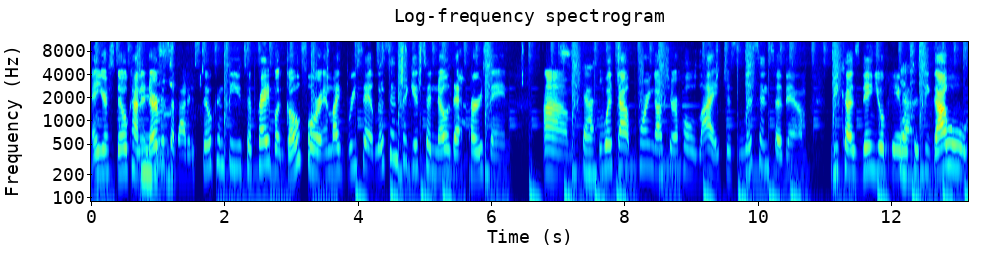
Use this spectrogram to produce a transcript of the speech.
and you're still kind of mm-hmm. nervous about it still continue to pray but go for it and like Bree said listen to get to know that person um yeah. without pouring out your whole life just listen to them because then you'll be able yeah. to see God will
